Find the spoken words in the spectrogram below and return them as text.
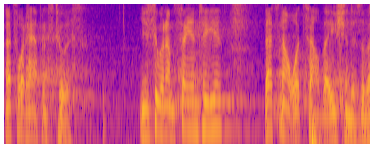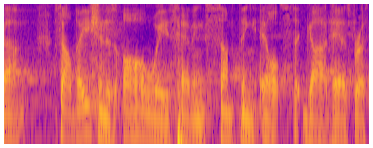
That's what happens to us. You see what I'm saying to you? That's not what salvation is about. Salvation is always having something else that God has for us.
